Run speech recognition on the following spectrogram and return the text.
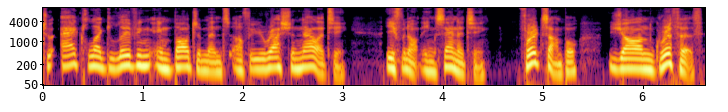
to act like living embodiment of irrationality, if not insanity. For example, Ioan Gruffudd,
